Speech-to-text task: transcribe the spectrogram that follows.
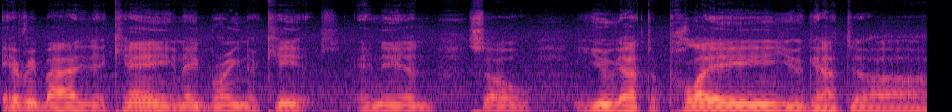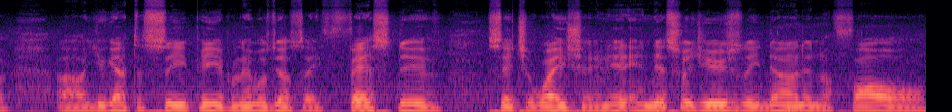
everybody that came, they bring their kids, and then so you got to play, you got to uh, uh, you got to see people, and it was just a festive situation, and, it, and this was usually done in the fall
